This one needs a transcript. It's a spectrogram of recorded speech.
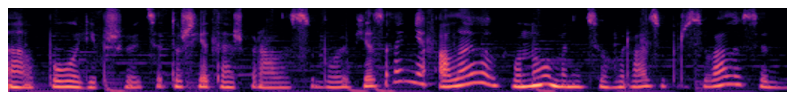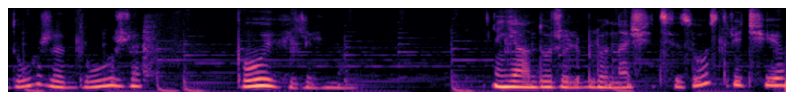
е, поліпшується. Тож я теж брала з собою в'язання, але воно у мене цього разу просувалося дуже-дуже повільно. Я дуже люблю наші ці зустрічі,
